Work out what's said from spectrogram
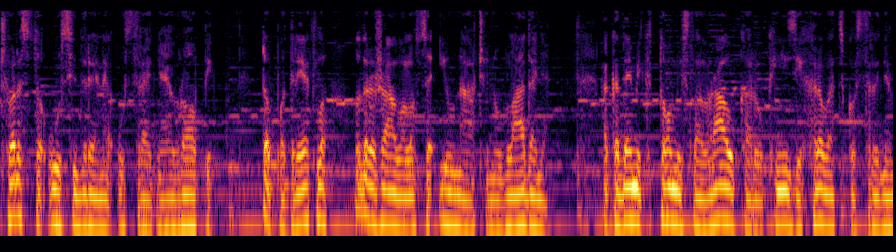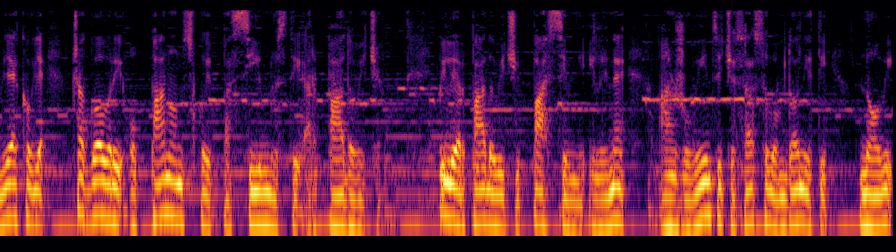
čvrsto usidrene u srednjoj Europi. To podrijetlo odražavalo se i u načinu vladanja. Akademik Tomislav Raukar u knjizi Hrvatsko srednjovjekovlje čak govori o panonskoj pasivnosti Arpadovića. Bili Arpadovići pasivni ili ne, Anžuvinci će sa sobom donijeti novi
